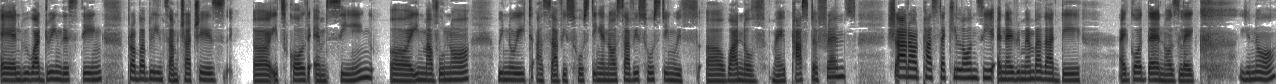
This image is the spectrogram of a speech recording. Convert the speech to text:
and we were doing this thing probably in some churches uh, it's called emceeing uh, in mavuno we know it as service hosting and our service hosting with uh, one of my pastor friends. Shout out pastor kilonzi. And i remember that day i got there and I was like you know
